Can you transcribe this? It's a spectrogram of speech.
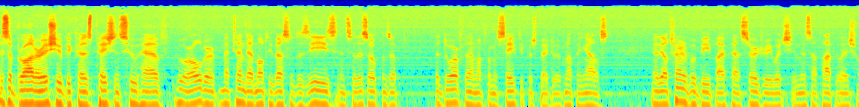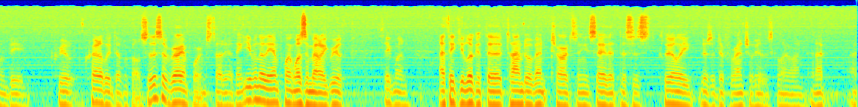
this is a broader issue because patients who have, who are older tend to have multivessel disease, and so this opens up the door for them from a safety perspective, if nothing else. You know, the alternative would be bypass surgery, which in this population would be cre- incredibly difficult. So this is a very important study, I think. Even though the endpoint wasn't met, I agree with Sigmund. I think you look at the time to event charts and you say that this is clearly, there's a differential here that's going on. And I, I,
